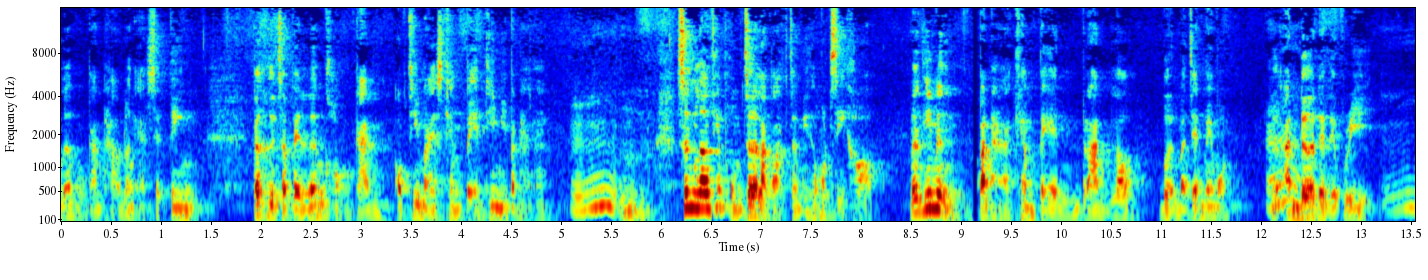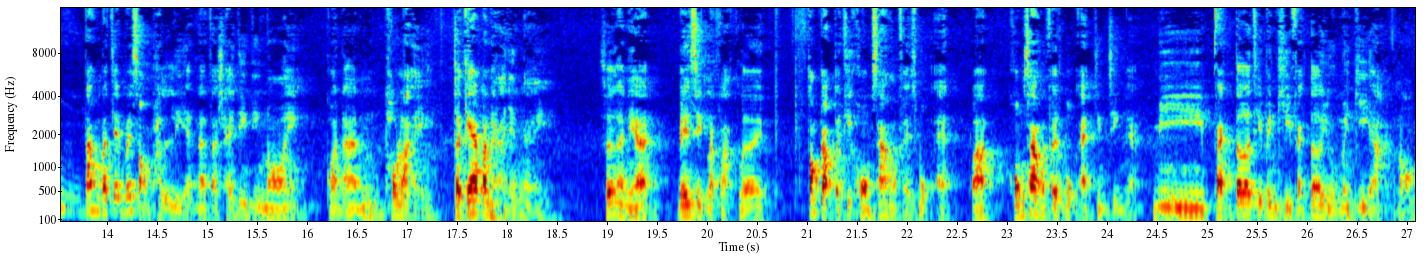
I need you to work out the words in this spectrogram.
เรื่องของการถามเรื่อง ad setting ก็คือจะเป็นเรื่องของการ optimize campaign ที่มีปัญหาอืมอืมซึ่งเรื่องที่ผมเจอหลักๆ จะมีทั้งหมด 4 ข้อ เรื่องที่ 1 ปัญหาแคมเปญ run แล้ว burn budget ไม่หมด หรือ under delivery ตั้ง budget ไว้ 2,000 เหรียญนะแต่ใช้จริง ๆ น้อย กว่านั้นเท่าไหร่ จะแก้ปัญหายังไง ซึ่งอันเนี้ยเบสิกหลักๆ เลย ต้องกลับไปที่โครงสร้างของ Facebook Ad ว่าโครงสร้างของ Facebook Ad จริงๆอะมี factor ที่เป็น key factor อยู่ไม่กี่อย่างเนาะ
